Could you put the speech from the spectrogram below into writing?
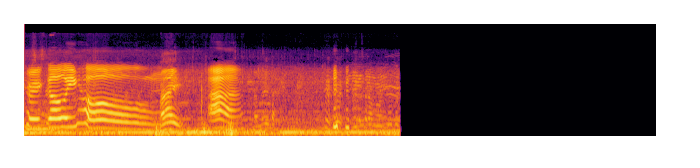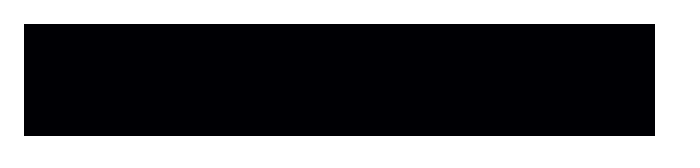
We're going home. Bye. Ah.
